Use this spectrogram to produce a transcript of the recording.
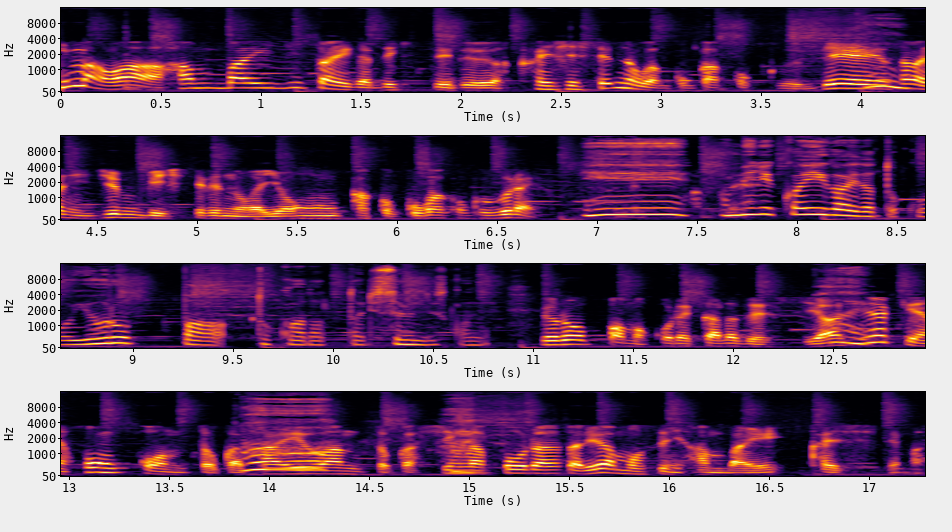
今は販売自体ができてる開始してるのが5カ国で、うん。さらに準備してるのが4カ国5カ国ぐらい。えー、アメリカ以外だとこうヨーロッパとかだったりするんですかね？ヨーロッパもこれからですし、はい。アジア圏、香港とか台湾とかシンガポールあたりはもうすでに販売開始してま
